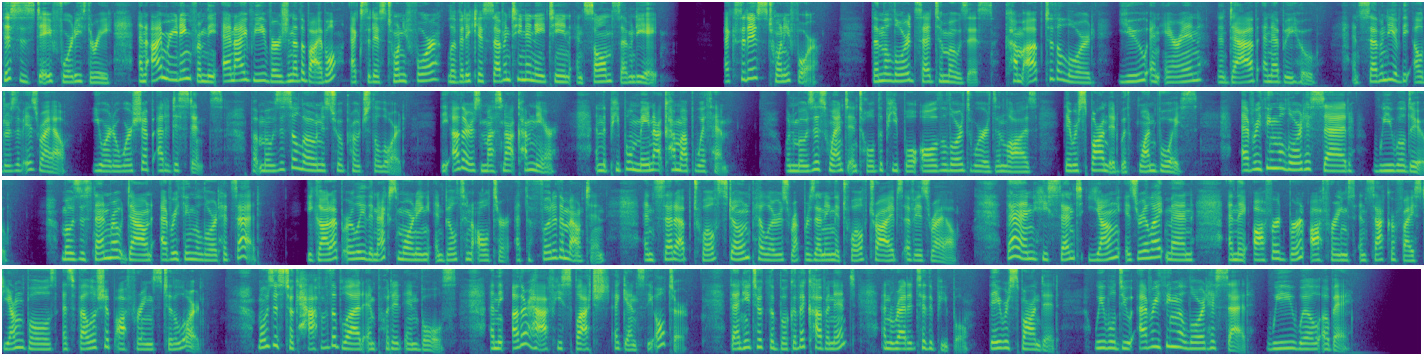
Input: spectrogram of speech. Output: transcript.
This is day 43, and I'm reading from the NIV version of the Bible Exodus 24, Leviticus 17 and 18, and Psalm 78. Exodus 24. Then the Lord said to Moses, Come up to the Lord, you and Aaron, Nadab, and Abihu, and 70 of the elders of Israel. You are to worship at a distance, but Moses alone is to approach the Lord. The others must not come near, and the people may not come up with him. When Moses went and told the people all the Lord's words and laws, they responded with one voice Everything the Lord has said, we will do. Moses then wrote down everything the Lord had said. He got up early the next morning and built an altar at the foot of the mountain and set up 12 stone pillars representing the 12 tribes of Israel. Then he sent young Israelite men, and they offered burnt offerings and sacrificed young bulls as fellowship offerings to the Lord. Moses took half of the blood and put it in bowls, and the other half he splashed against the altar. Then he took the book of the covenant and read it to the people. They responded, We will do everything the Lord has said. We will obey.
